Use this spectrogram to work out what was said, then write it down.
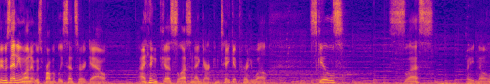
it was anyone, it was probably Setzer or Gau. I think uh, Celeste and Edgar can take it pretty well. Skills. Celeste. Wait, no,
